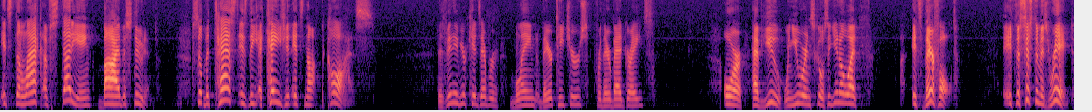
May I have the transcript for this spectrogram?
it's the lack of studying by the student. So the test is the occasion, it's not the cause. Has any of your kids ever blamed their teachers for their bad grades? Or have you, when you were in school, said, you know what? It's their fault. It, the system is rigged.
